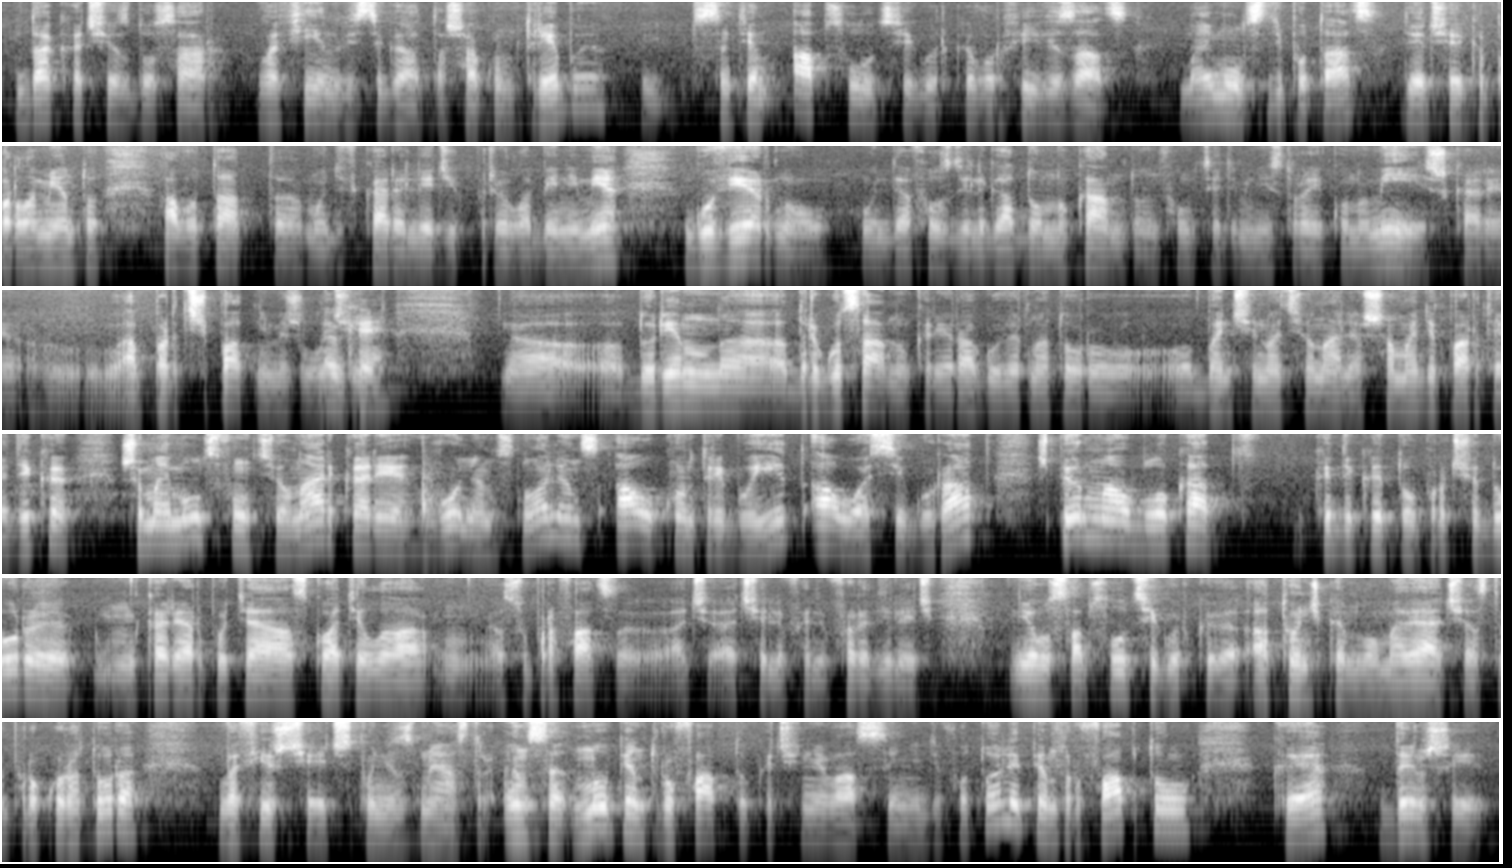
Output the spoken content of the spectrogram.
dacă acest dosar va fi investigat așa cum trebuie, suntem absolut siguri că vor fi vizați mai mulți deputați, de aceea că Parlamentul a votat modificarea legii cu privire la BNM, guvernul, unde a fost delegat domnul Cantu în funcție de ministrul economiei și care a participat nemijlocit, okay. Dorin Drăguțanu, care era guvernatorul Băncii Naționale, așa mai departe. Adică și mai mulți funcționari care, volens nolens, au contribuit, au asigurat și pe urmă au blocat cât de cât o procedură care ar putea scoate la suprafață acele fără de legi. Eu sunt absolut sigur că atunci când vom avea această procuratură, va fi și ceea ce spuneți dumneavoastră. Însă nu pentru faptul că cineva se de fotole, pentru faptul că dânsii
